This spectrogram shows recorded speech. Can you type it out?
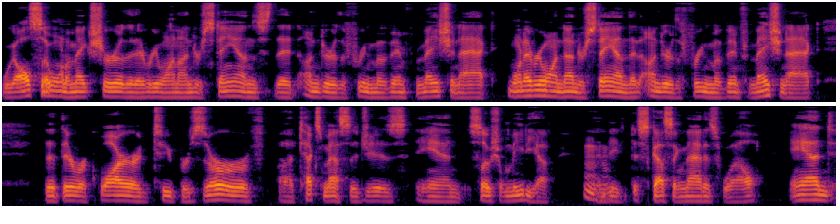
We also want to make sure that everyone understands that under the Freedom of Information Act, want everyone to understand that under the Freedom of Information Act, that they're required to preserve uh, text messages and social media mm-hmm. and be discussing that as well. And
